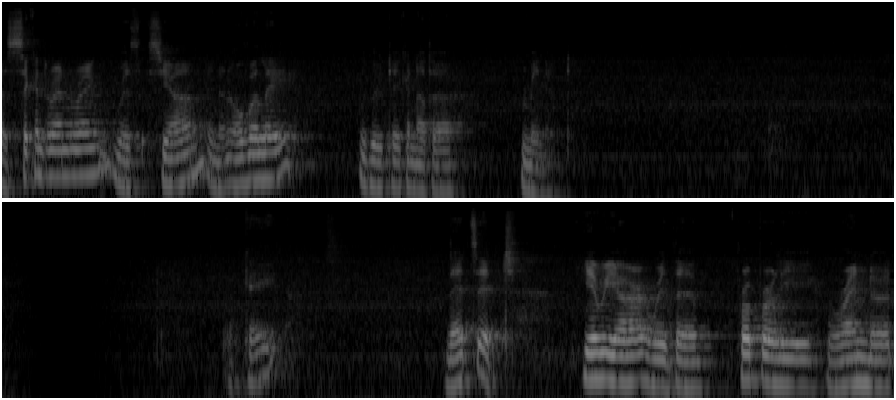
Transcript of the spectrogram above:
a second rendering with cyan in an overlay. It will take another minute. Okay, that's it. Here we are with a properly rendered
